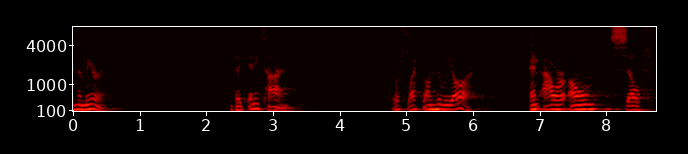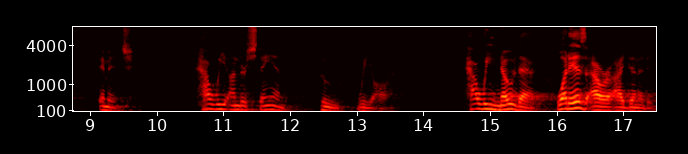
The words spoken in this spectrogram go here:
in the mirror. Take any time to reflect on who we are and our own self image, how we understand who we are, how we know that. What is our identity?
